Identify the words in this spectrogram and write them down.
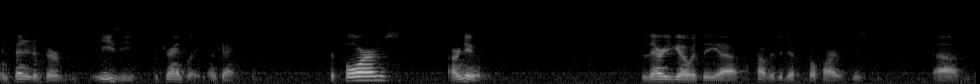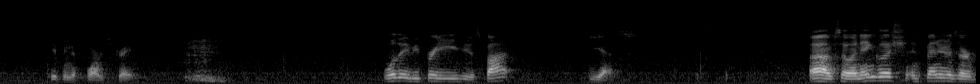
Infinitives are easy to translate, okay? The forms are new. So there you go with the uh, probably the difficult part is just uh, keeping the form straight. Will they be pretty easy to spot? Yes. Um, so in English, infinitives are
